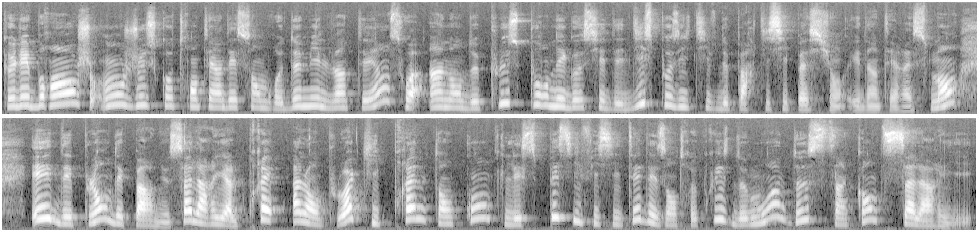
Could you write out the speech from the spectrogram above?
que les branches ont jusqu'au 31 décembre 2021, soit un an de plus, pour négocier des dispositifs de participation et d'intéressement et des plans d'épargne salariale prêts à l'emploi qui prennent en compte les spécificités des entreprises de moins de 50 salariés.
